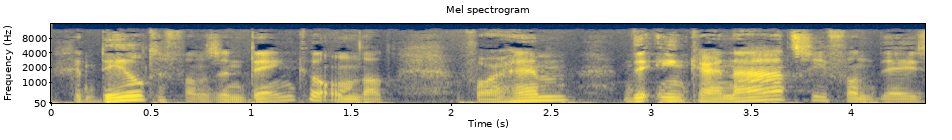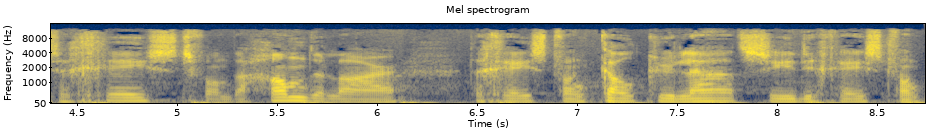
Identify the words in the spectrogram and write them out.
gedeelte van zijn denken, omdat voor hem de incarnatie van deze geest van de handelaar, de geest van calculatie, de geest van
